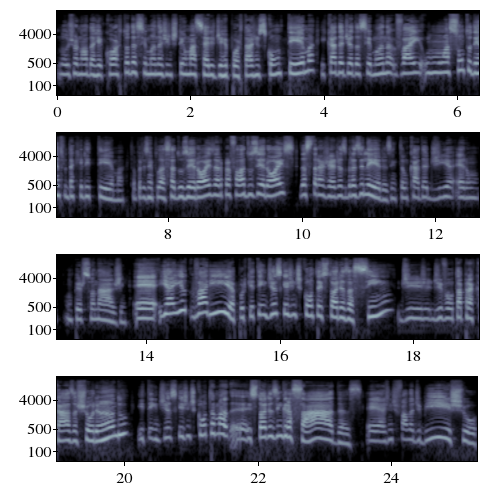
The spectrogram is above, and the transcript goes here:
No Jornal da Record, toda semana a gente tem uma série de reportagens com um tema e cada dia da semana vai um assunto dentro daquele tema. Então, por exemplo, essa dos heróis era para falar dos heróis das tragédias brasileiras. Então, cada dia era um, um personagem. É, e aí varia, porque tem dias que a gente conta histórias assim, de, de voltar para casa chorando, e tem dias que a gente conta uma- é, histórias engraçadas. É, a gente fala de bicho,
